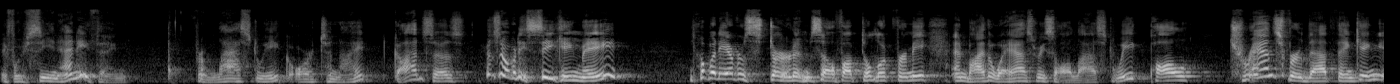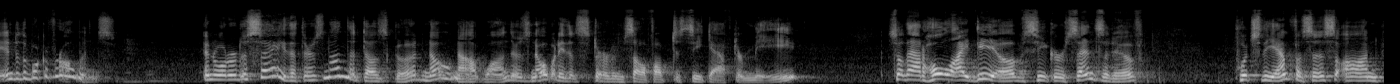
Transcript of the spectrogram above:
If we've seen anything from last week or tonight, God says, There's nobody seeking me. Nobody ever stirred himself up to look for me. And by the way, as we saw last week, Paul transferred that thinking into the book of Romans in order to say that there's none that does good. No, not one. There's nobody that stirred himself up to seek after me. So that whole idea of seeker sensitive puts the emphasis on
